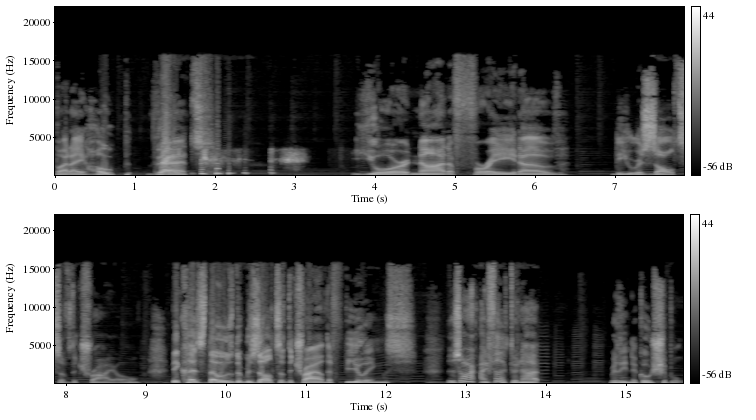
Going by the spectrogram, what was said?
But I hope that you're not afraid of the results of the trial. Because those the results of the trial the feelings those aren't i feel like they're not really negotiable.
